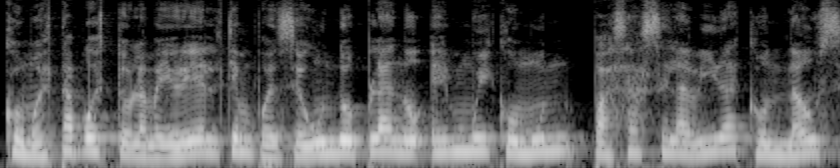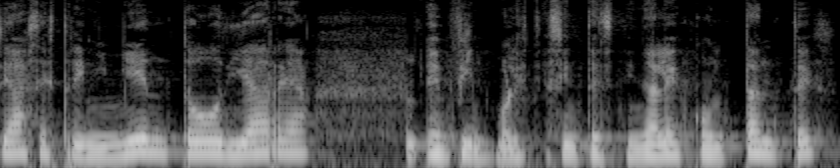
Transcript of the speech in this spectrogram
como está puesto la mayoría del tiempo en segundo plano, es muy común pasarse la vida con náuseas, estreñimiento, diarrea, en fin, molestias intestinales constantes.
